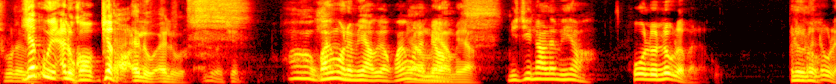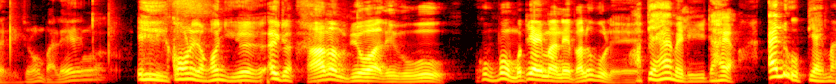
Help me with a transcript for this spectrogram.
ချိုးတယ်ရက်ပူရင်အဲ့လိုကောင်းဖြစ်သွားအဲ့လိုအဲ့လိုအဲ့လိုဖြစ်ဟာဝိုင်းမော်လည်းမရဘူးဝိုင်းမော်လည်းမရမရဘူးမရမြကြီးနားလည်းမရဟိုလိုလုတ်လိုက်ပါလားဘယ်လိုလုပ်လုတ်လိုက်လေကျွန်တော်ဗာလဲအေးကောင်းလိုက်တော့ငါညီရဲ့အဲ့ဒါဘာမှမပြောရသေးဘူးအခုမဟုတ်မပြိုင်မှနဲ့ဘာလို့ဖို့လဲအပြန်ရမယ်လေဒါရအဲ့လိုပြိုင်မှ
